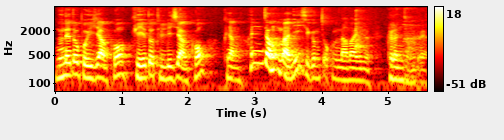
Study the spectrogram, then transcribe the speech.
눈에도 보이지 않고 귀에도 들리지 않고 그냥 흔적만이 지금 조금 남아있는 그런 정도예요.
